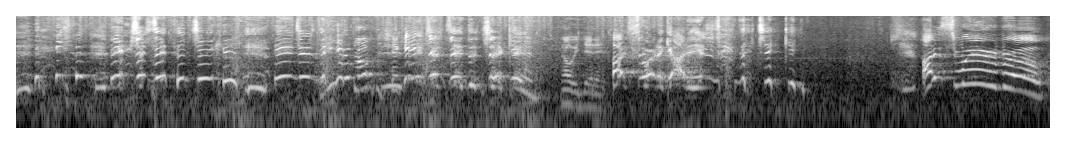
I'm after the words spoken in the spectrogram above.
Dude! He just, he just hit the chicken! He just Did he just throw up the chicken? He just hit the chicken! No, he didn't. I swear to God, he just hit the chicken! I swear, bro!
